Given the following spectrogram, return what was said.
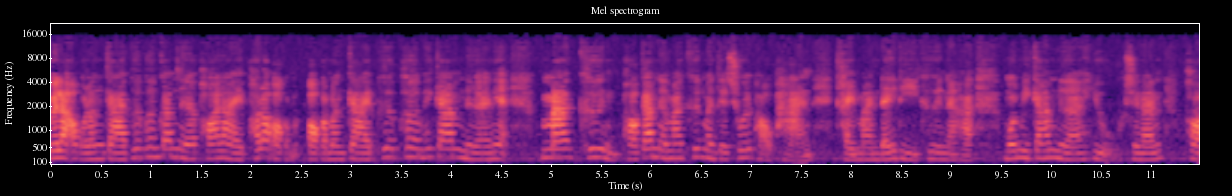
เวลาออกกำลังกายเพื่อเพิ่มกล้ามเนื้อเพราะอะไร เพราะเราออกออกกำลังกายเพื่อเพิ่มให้กล้ามเนื้อเนี่ยมากขึ้น พอกล้ามเนื้อมากขึ้นมันจะช่วยเผาผลาญไขมันได้ดีขึ้นนะคะมดมีกล้ามเนื้ออยู่ ฉะนั้นพอ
